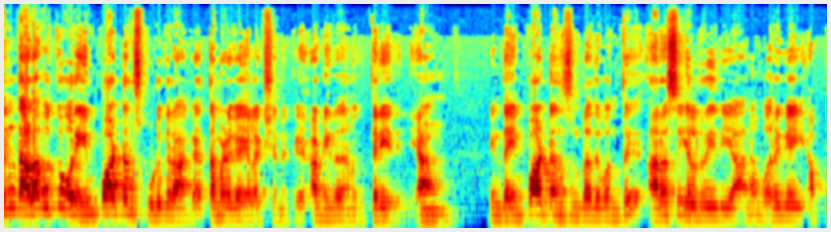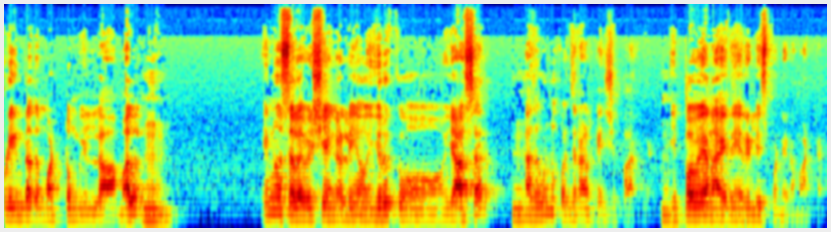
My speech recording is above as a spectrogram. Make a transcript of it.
எந்த அளவுக்கு ஒரு இம்பார்ட்டன்ஸ் கொடுக்குறாங்க தமிழக எலெக்ஷனுக்கு அப்படின்றது நமக்கு தெரியுது இல்லையா. இந்த இம்பார்ட்டன்ஸ்ன்றது வந்து அரசியல் ரீதியான வருகை அப்படின்றது மட்டும் இல்லாமல். இன்னும் சில விஷயங்கள்லயும் இருக்கும். யாசர். அது இன்னும் கொஞ்ச நாள் கழிச்சு பாருங்க. இப்பவே நான் இதையும் ரிலீஸ் பண்ணிட மாட்டேன்.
